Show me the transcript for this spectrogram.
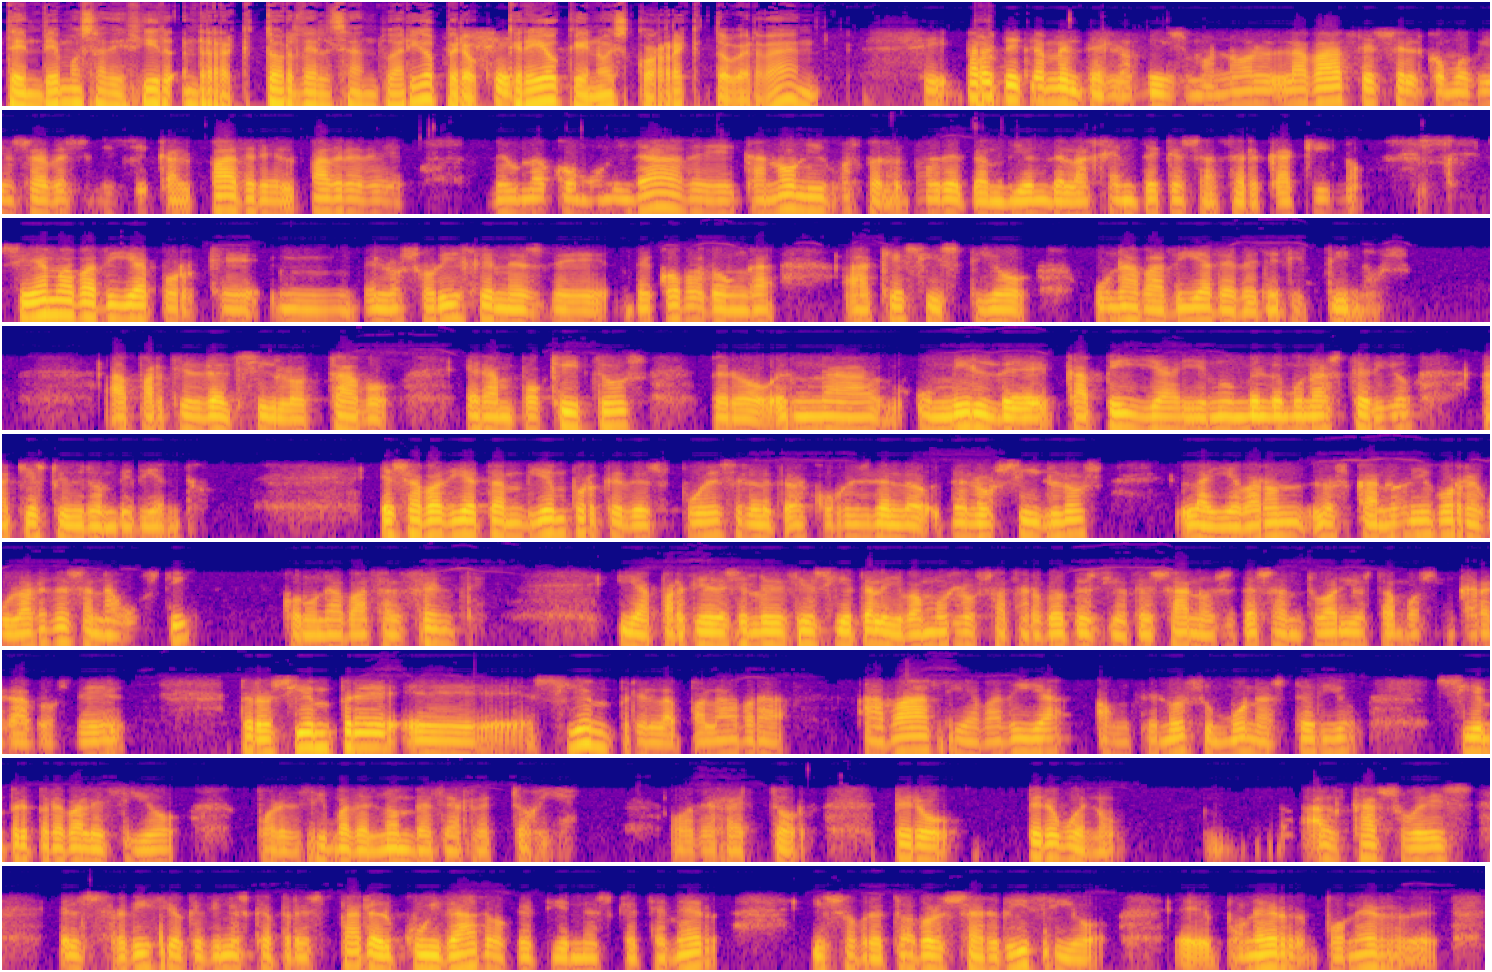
tendemos a decir rector del santuario, pero Sí. creo que no es correcto, ¿verdad? Sí, prácticamente es lo mismo, ¿no? El abad es el, como bien sabes, significa el padre, el padre de, de una comunidad de canónigos, pero el padre también de la gente que se acerca aquí, ¿no? Se llama abadía porque mm, en los orígenes de, de Covadonga aquí existió una abadía de benedictinos. A partir del siglo VIII eran poquitos, pero en una humilde capilla y en un humilde monasterio aquí estuvieron viviendo. Esa abadía también porque después, en el transcurrir de, lo, de, los siglos, la llevaron los canónigos regulares de San Agustín, con una abad al frente. Y a partir del siglo XVII la llevamos los sacerdotes diocesanos. Este santuario estamos encargados de él. Pero siempre, eh, siempre la palabra abad y abadía, aunque no es un monasterio, siempre prevaleció por encima del nombre de rectoría o de rector. Pero, pero bueno, al caso es el servicio que tienes que prestar, el cuidado que tienes que tener y sobre todo el servicio, eh, poner,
